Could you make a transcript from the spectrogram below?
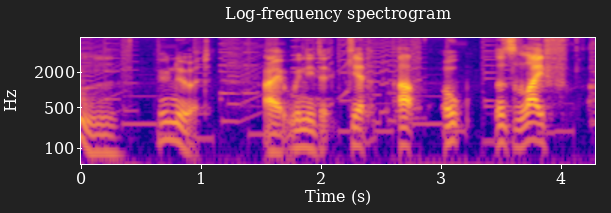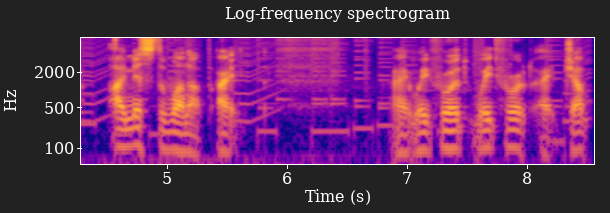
Hmm, who knew it? Alright, we need to get up. Oh, there's life. I missed the one up. Alright. Alright, wait for it, wait for it. Alright, jump.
